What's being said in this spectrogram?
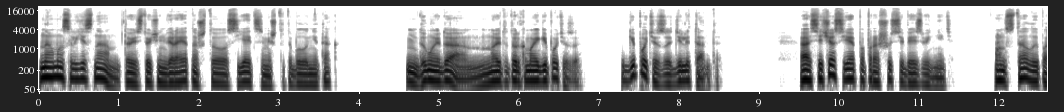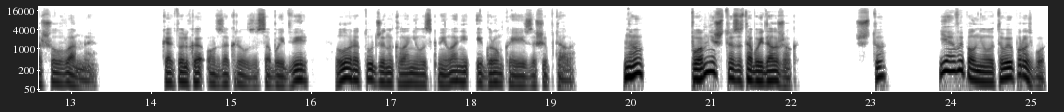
Но мысль ясна, то есть очень вероятно, что с яйцами что-то было не так. Думаю, да, но это только моя гипотеза. Гипотеза дилетанта. А сейчас я попрошу себя извинить. Он встал и пошел в ванную. Как только он закрыл за собой дверь, Лора тут же наклонилась к Милане и громко ей зашептала. «Ну, помнишь, что за тобой должок?» «Что?» «Я выполнила твою просьбу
